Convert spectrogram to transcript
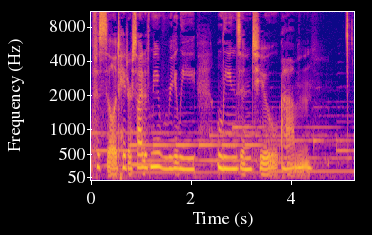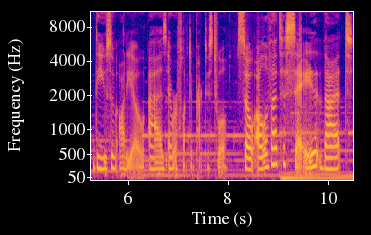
facilitator side of me really leans into um, the use of audio as a reflective practice tool. So, all of that to say that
